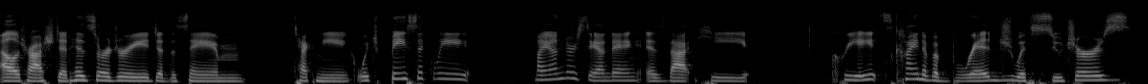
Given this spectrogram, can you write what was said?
ElAttrache did his surgery, did the same technique, which basically, my understanding is that he creates kind of a bridge with sutures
